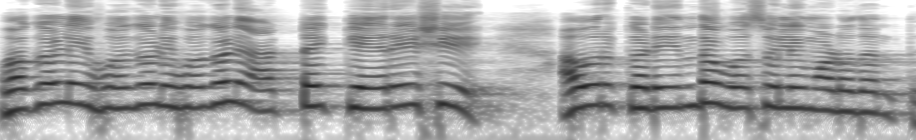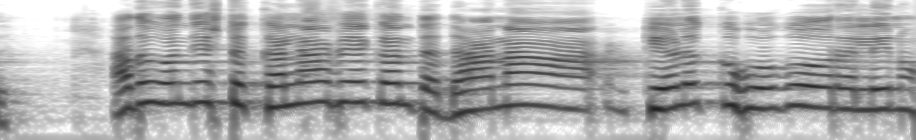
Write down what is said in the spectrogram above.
ಹೊಗಳಿ ಹೊಗಳಿ ಹೊಗಳಿ ಅಟ್ಟಕ್ಕೆ ಏರಿಸಿ ಅವ್ರ ಕಡೆಯಿಂದ ವಸೂಲಿ ಮಾಡೋದಂತ. ಅದು ಒಂದಿಷ್ಟು ಕಲಾ ಬೇಕಂತ, ದಾನ ಕೇಳಕ್ಕೆ ಹೋಗೋರಲ್ಲಿನೂ.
